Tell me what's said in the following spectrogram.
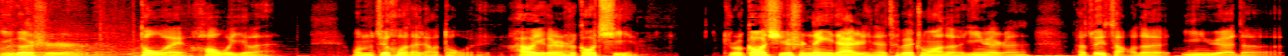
一个是窦唯，毫无疑问。我们最后再聊窦唯。还有一个人是高旗，就是高旗是那一代里的特别重要的音乐人。他最早的音乐的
